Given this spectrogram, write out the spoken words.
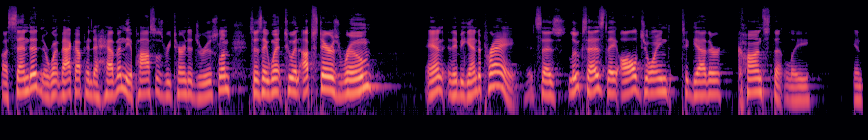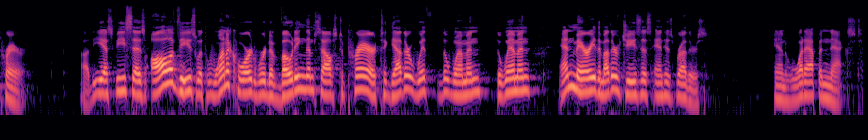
ascended or went back up into heaven, the apostles returned to Jerusalem. It says they went to an upstairs room and they began to pray. It says, Luke says, they all joined together constantly in prayer. Uh, the ESV says, All of these with one accord were devoting themselves to prayer together with the women, the women, and Mary, the mother of Jesus, and his brothers. And what happened next?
